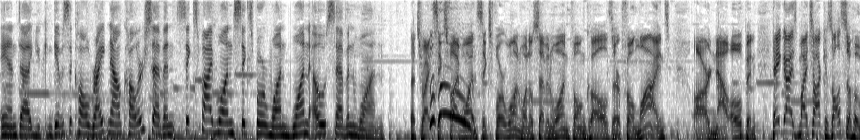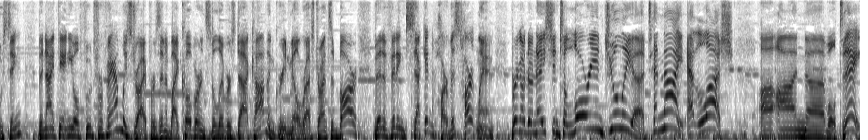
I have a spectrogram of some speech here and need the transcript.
And uh, you can give us a call right now. Caller 7 651 641 1071. That's right. 651 641 1071. Phone calls or phone lines are now open. Hey, guys, My Talk is also hosting the ninth annual Food for Families Drive presented by Coborn'sDelivers.com and Green Mill Restaurants and Bar, benefiting Second Harvest Heartland. Bring a donation to Lori and Julia tonight at Lush uh, on, uh, well, today,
